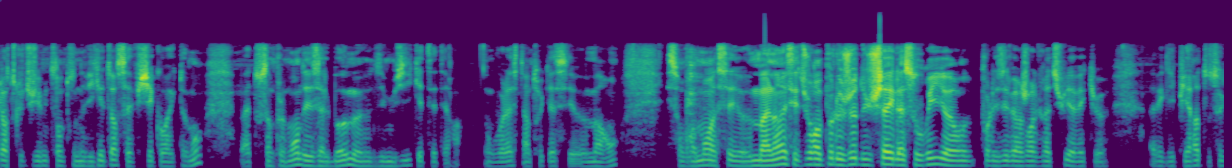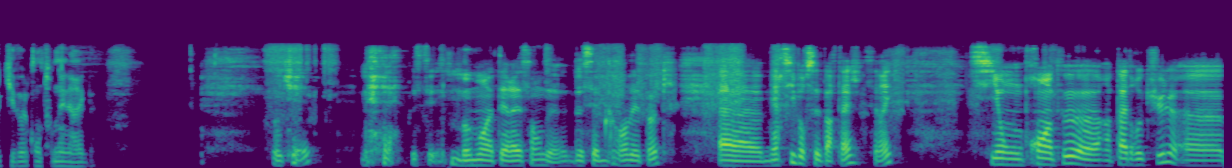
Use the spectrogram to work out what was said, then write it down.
lorsque tu les mettais dans ton navigateur s'affichait correctement, bah, tout simplement des albums, euh, des musiques, etc. Donc voilà, c'était un truc assez euh, marrant. Ils sont vraiment assez malins et c'est toujours un peu le jeu du chat et la souris pour les hébergeurs gratuits avec avec les pirates ou ceux qui veulent contourner les règles. Ok. c'est un moment intéressant de, de cette grande époque. merci pour ce partage, c'est vrai. Si on prend un peu euh, un pas de recul, euh,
